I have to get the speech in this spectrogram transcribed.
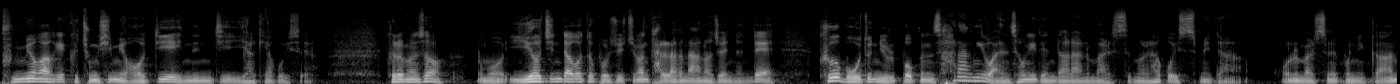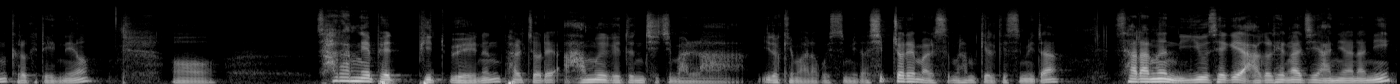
분명하게 그 중심이 어디에 있는지 이야기하고 있어요. 그러면서 뭐 이어진다고도 볼 수 있지만 단락은 나눠져 있는데 그 모든 율법은 사랑이 완성이 된다라는 말씀을 하고 있습니다. 오늘 말씀에 보니까 그렇게 돼 있네요. 어, 사랑의 빛, 빛 외에는 8절에 아무에게든 지지 말라. 이렇게 말하고 있습니다. 10절의 말씀을 함께 읽겠습니다. 사랑은 이웃에게 악을 행하지 아니하나니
